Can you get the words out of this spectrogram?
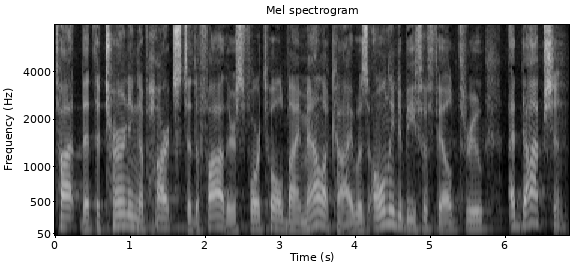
taught that the turning of hearts to the fathers foretold by Malachi was only to be fulfilled through adoption.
